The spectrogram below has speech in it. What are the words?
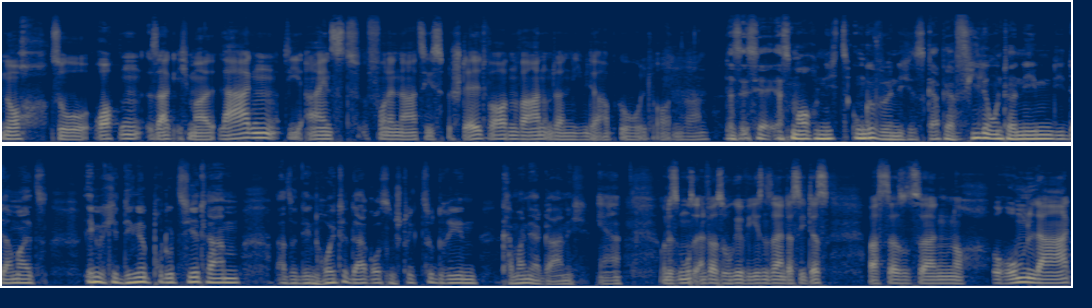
noch so Brocken, sag ich mal, lagen, die einst von den Nazis bestellt worden waren und dann nie wieder abgeholt worden waren. Das ist ja erstmal auch nichts Ungewöhnliches. Es gab ja viele Unternehmen, die damals irgendwelche Dinge produziert haben. Also den heute daraus einen Strick zu drehen, kann man ja gar nicht. Ja, und es muss einfach so gewesen sein, dass sie das, was da sozusagen noch rumlag,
